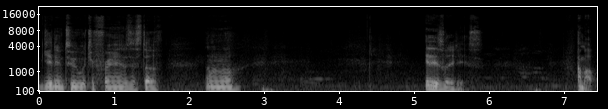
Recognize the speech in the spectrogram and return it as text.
get into with your friends and stuff. I don't know. It is what it is. I'm out.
